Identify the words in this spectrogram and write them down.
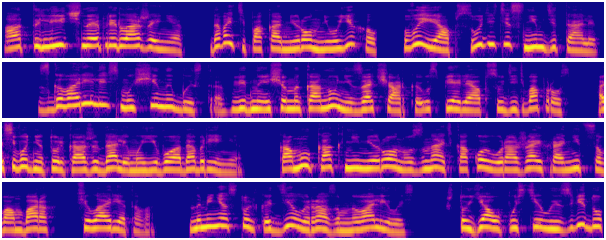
Отличное предложение. Давайте, пока Мирон не уехал, вы и обсудите с ним детали. Сговорились мужчины быстро. Видно, еще накануне за чаркой успели обсудить вопрос, а сегодня только ожидали моего одобрения. Кому, как не Мирону, знать, какой урожай хранится в амбарах Филаретова. На меня столько дел разом навалилось, что я упустила из виду,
